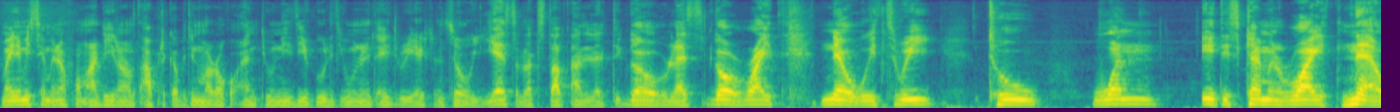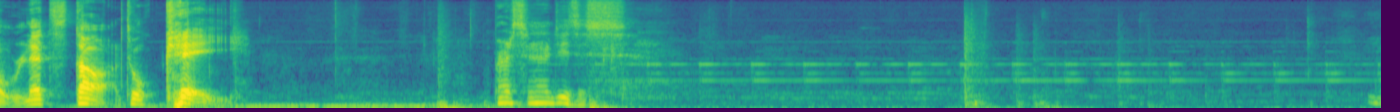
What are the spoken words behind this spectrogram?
my name is Semina from Algeria North Africa between Morocco and Tunisia good unit 8 reaction so yes let's start and let's go. Let's go right now with 3 2 1 it is coming right now. Let's start. Okay. Personal Jesus. You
